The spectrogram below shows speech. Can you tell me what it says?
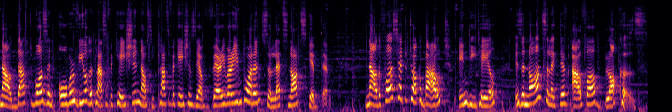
Now that was an overview of the classification. Now see classifications they are very very important, so let's not skip them. Now the first head to talk about in detail is the non-selective alpha blockers.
